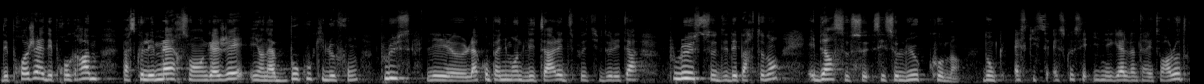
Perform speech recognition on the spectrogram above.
des projets, des programmes, parce que les maires sont engagés, et il y en a beaucoup qui le font, plus les, euh, l'accompagnement de l'État, les dispositifs de l'État, plus ceux des départements, eh bien, ce- ce- c'est ce lieu commun. Donc, est-ce, que c'est inégal d'un territoire à l'autre?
